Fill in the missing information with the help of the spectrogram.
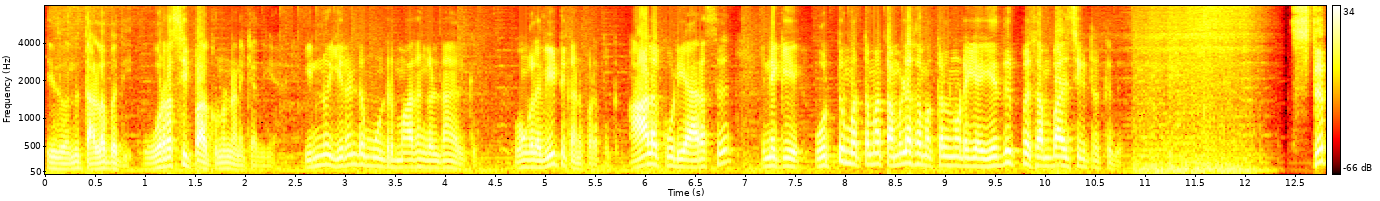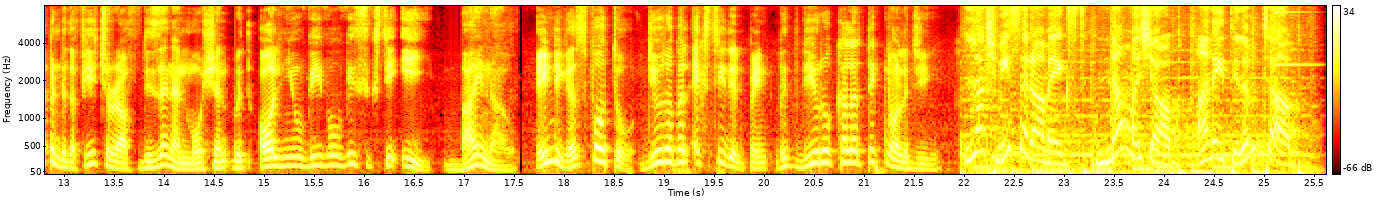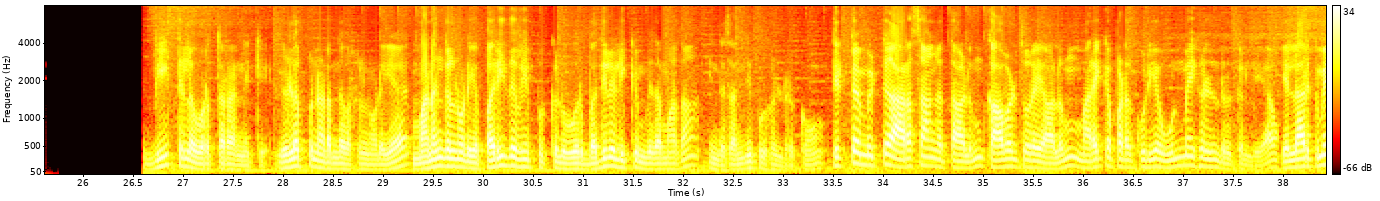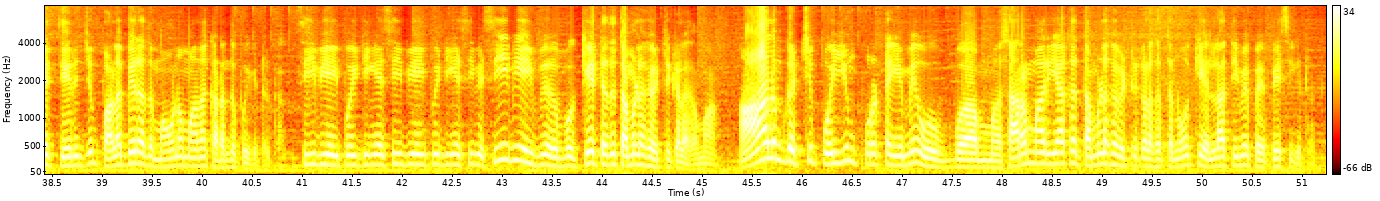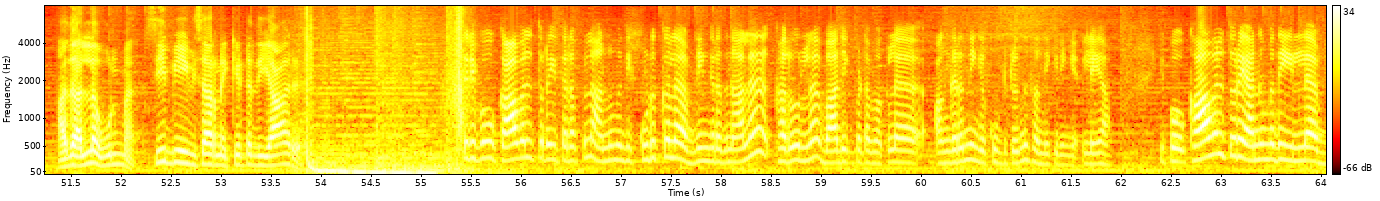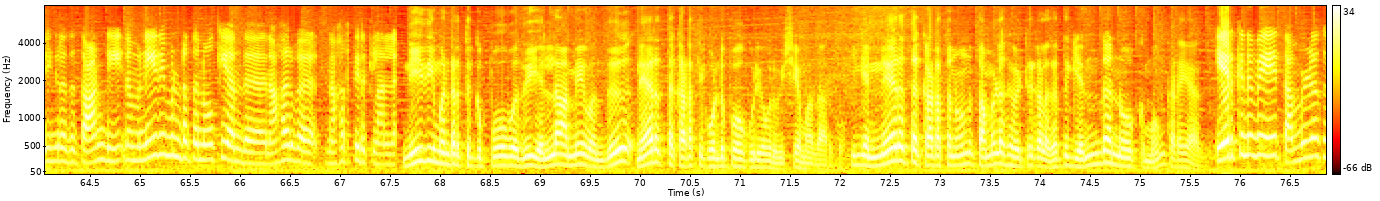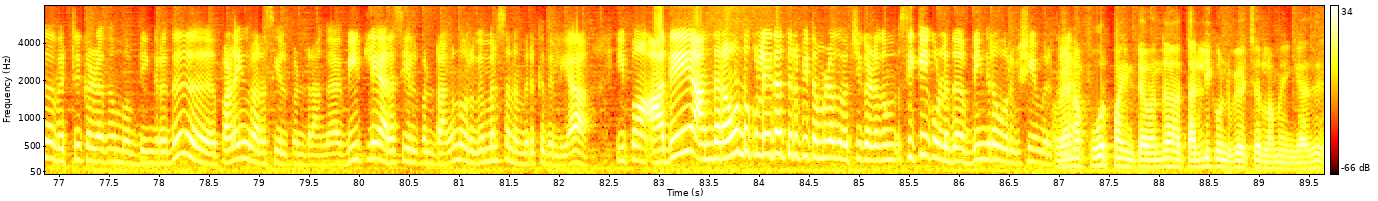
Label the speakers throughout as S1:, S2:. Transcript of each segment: S1: இது வந்து தளபதி உரசி பார்க்கணும்னு நினைக்காதீங்க இன்னும் இரண்டு மூன்று மாதங்கள் தான் இருக்கு உங்களை வீட்டுக்கு அனுப்புறதுக்கு ஆளக்கூடிய அரசு இன்னைக்கு ஒட்டுமொத்தமாக தமிழக மக்களினுடைய எதிர்ப்பை சம்பாதிச்சுக்கிட்டு இருக்குது
S2: Step into the future of design and motion with all new Vivo V60e. Buy now. Indigo's Photo Durable Exterior Paint with Duro Color Technology.
S3: Lakshmi ceramics நம்ம ஷாப் அனைத்திலும் டாப்
S1: வீட்டில் ஒருத்தர் அன்னைக்கு இழப்பு நடந்தவர்களுடைய மனங்களுடைய பரிதவிப்புக்கு ஒரு பதிலளிக்கும் விதமாக தான் இந்த சந்திப்புகள் இருக்கும். திட்டமிட்டு அரசாங்கத்தாலும் காவல்துறையாலும் மறைக்கப்படக்கூடிய உண்மைகள் இருக்கு இல்லையா? எல்லாருக்குமே தெரிஞ்சும் பல பேர் அதை மௌனமாக தான் கடந்து போய்கிட்டு இருக்காங்க. சிபிஐ போயிட்டீங்க சிபிஐ போயிட்டீங்க சிபிஐ சிபிஐ கேட்டது தமிழக வெற்றி கழகமா? ஆளும் கட்சி பொய்யும் புரட்டையுமே சரமாரியாக தமிழக வெற்றி கழகத்தை நோக்கி எல்லாத்தையுமே பேசிக்கிட்டு இருக்கு. அது அல்ல உண்மை. சிபிஐ விசாரணை கேட்டது யாரு?
S4: சரி இப்போ காவல்துறை தரப்புல அனுமதி கொடுக்கல அப்படிங்கறதுனால கரூர்ல பாதிக்கப்பட்ட மக்களை அங்கிருந்து இங்க கூப்பிட்டு வந்து சந்திக்கிறீங்க இல்லையா? இப்போ காவல்துறை அனுமதி இல்ல அப்படிங்கறத தாண்டி நம்ம நீதிமன்றத்தை நோக்கி அந்த நகர்வை நகர்த்திருக்கலாம்ல.
S1: நீதிமன்றத்துக்கு போவது எல்லாமே வந்து நேரத்தை கடத்தி கொண்டு போகக்கூடிய ஒரு விஷயமா தான் இருக்கும். இங்க நேரத்தை கடத்தணும்னு தமிழக வெற்றி கழகத்துக்கு எந்த நோக்கமும் கிடையாது.
S4: ஏற்கனவே தமிழக வெற்றி கழகம் அப்படிங்கிறது பனையூர் அரசியல் பண்றாங்க வீட்லயே அரசியல் பண்றாங்கன்னு ஒரு விமர்சனம் இருக்குது இல்லையா? இப்போ அதே அந்த ரவுண்டுக்குள்ளே தான் திருப்பி தமிழக வெற்றி கழகம் சிக்கிக் கொள்ளுது அப்படிங்கிற ஒரு விஷயம் இருக்கு
S1: வேணா ஃபோர் பாயிண்ட்டை வந்து தள்ளி கொண்டு போய் வச்சிடலாமா எங்கேயாவது?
